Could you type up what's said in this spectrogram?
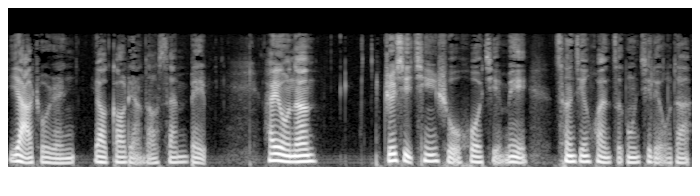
亚洲人要高两到三倍。还有呢，直系亲属或姐妹曾经患子宫肌瘤的，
